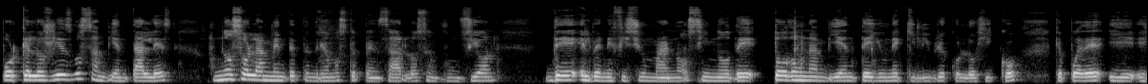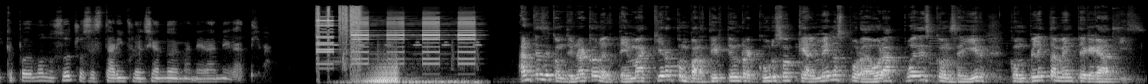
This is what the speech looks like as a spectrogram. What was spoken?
porque los riesgos ambientales no solamente tendríamos que pensarlos en función del beneficio humano, sino de todo un ambiente y un equilibrio ecológico que puede y, que podemos nosotros estar influenciando de manera negativa. Antes de continuar con el tema, quiero compartirte un recurso que al menos por ahora puedes conseguir completamente gratis.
